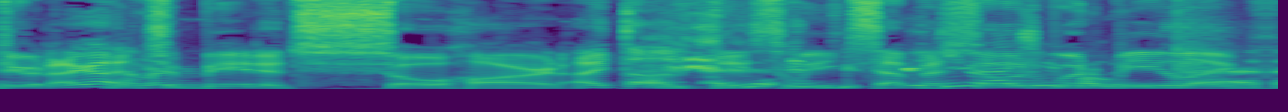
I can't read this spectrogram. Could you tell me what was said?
Dude, I got Number- debated so hard. I thought this week's episode would be believe like,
